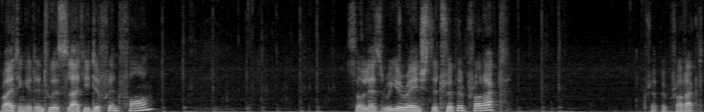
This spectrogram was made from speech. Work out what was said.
writing it into a slightly different form. So let's rearrange the triple product. Triple product.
